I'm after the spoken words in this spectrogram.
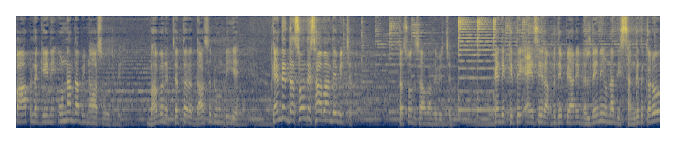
ਪਾਪ ਲੱਗੇ ਨੇ, ਉਹਨਾਂ ਦਾ ਵੀ ਨਾਸ ਹੋ ਜਵੇ। ਭਵਨ ਚਤਰ 10 ਢੂੰਡੀਏ। ਕਹਿੰਦੇ ਦਸੋਂ ਦਿਸ਼ਾਵਾਂ ਦੇ ਵਿੱਚ, ਦਸੋਂ ਦਿਸ਼ਾਵਾਂ ਦੇ ਵਿੱਚ। ਕਹਿੰਦੇ ਕਿਤੇ ਐਸੇ ਰੱਬ ਦੇ ਪਿਆਰੇ ਮਿਲਦੇ ਨੇ, ਉਹਨਾਂ ਦੀ ਸੰਗਤ ਕਰੋ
